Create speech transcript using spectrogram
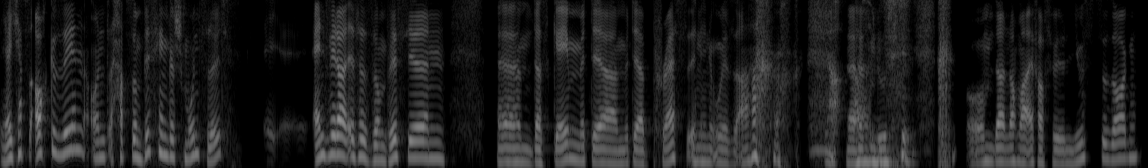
Ja, ich habe es auch gesehen und habe so ein bisschen geschmunzelt. Äh, Entweder ist es so ein bisschen ähm, das Game mit der, mit der Press in den USA, Ja, Ähm, absolut. um dann nochmal einfach für News zu sorgen.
